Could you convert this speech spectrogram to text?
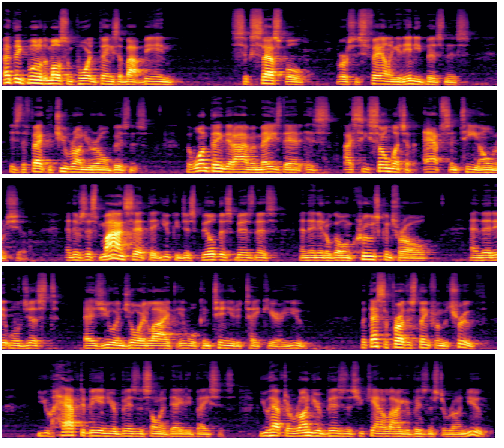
I think one of the most important things about being successful versus failing at any business is the fact that you run your own business. The one thing that I'm amazed at is I see so much of absentee ownership. And there's this mindset that you can just build this business and then it'll go on cruise control and that it will just, as you enjoy life, it will continue to take care of you. But that's the furthest thing from the truth. You have to be in your business on a daily basis. You have to run your business. You can't allow your business to run you.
